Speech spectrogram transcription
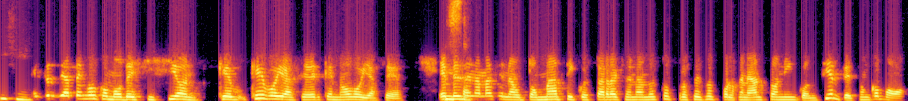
entonces ya tengo como decisión, ¿qué, qué voy a hacer, qué no voy a hacer. En vez de nada más en automático estar reaccionando, estos procesos por lo general son inconscientes, son como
